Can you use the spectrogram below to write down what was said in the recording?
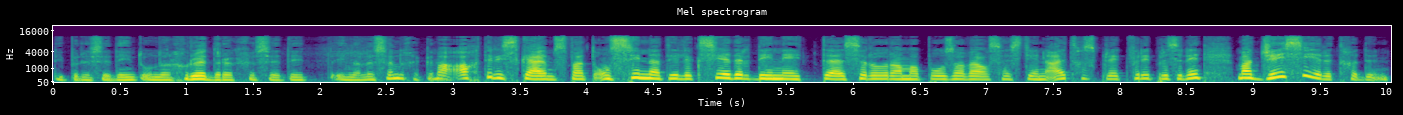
die president onder groot druk gesit het en hulle sin gekry. Maar agter die skerms wat ons sien natuurlik sedertdien het uh, Cyril Ramaphosa wel sy steun uitgespreek vir die president, maar Jesse het dit gedoen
